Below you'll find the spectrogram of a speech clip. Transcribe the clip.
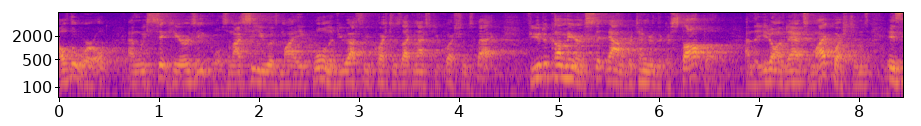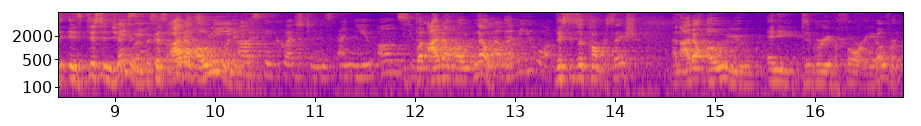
of the world, and we sit here as equals. And I see you as my equal. And if you ask me questions, I can ask you questions back. For you to come here and sit down and pretend you're the Gestapo and that you don't have to answer my questions is, is disingenuous because I don't owe you anything. asking questions and you answer But I don't owe no. however you want. This is a conversation, and I don't owe you any degree of authority over me.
